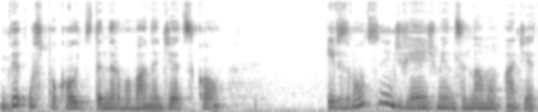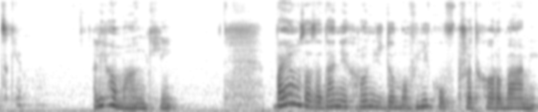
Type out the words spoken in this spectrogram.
by uspokoić zdenerwowane dziecko, i wzmocnić więź między mamą a dzieckiem. Lichomanki mają za zadanie chronić domowników przed chorobami.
